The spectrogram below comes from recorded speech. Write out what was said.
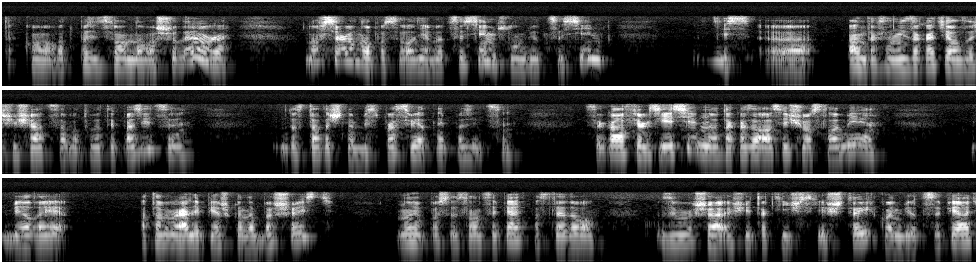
такого вот позиционного шедевра. Но все равно после ладья бьет c7, слон бьет c7. Здесь э, Андерсон не захотел защищаться вот в этой позиции. Достаточно беспросветной позиции. Сыграл ферзь e7, но это оказалось еще слабее. Белые отобрали пешку на b6, ну и после слон c5 последовал завершающий тактический штрих, конь бьет c5,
